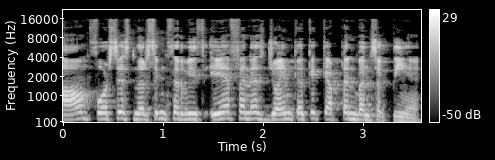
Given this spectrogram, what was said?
arm forces nursing service A F N S join करके कैप्टन बन सकती हैं।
